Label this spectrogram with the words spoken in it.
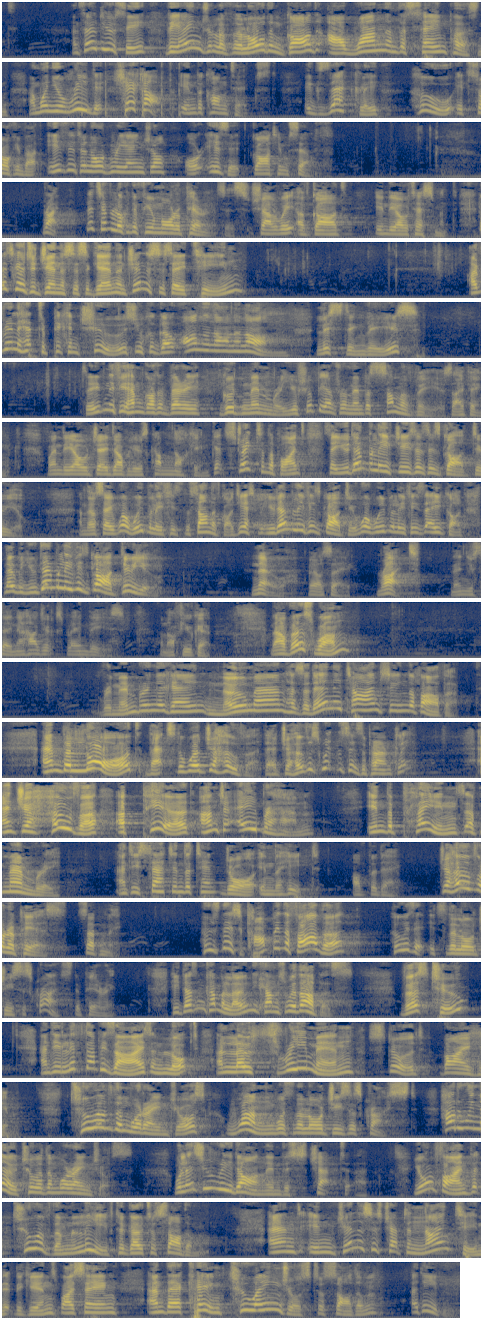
And so do you see, the angel of the Lord and God are one and the same person. And when you read it, check up in the context exactly who it's talking about. Is it an ordinary angel or is it God Himself? Right, let's have a look at a few more appearances, shall we, of God in the Old Testament. Let's go to Genesis again, and Genesis 18. I really had to pick and choose. You could go on and on and on listing these. So even if you haven't got a very good memory, you should be able to remember some of these, I think, when the old JWs come knocking. Get straight to the point. Say, you don't believe Jesus is God, do you? And they'll say, well, we believe he's the Son of God. Yes, but you don't believe he's God, do you? Well, we believe he's a God. No, but you don't believe he's God, do you? No, they'll say. Right. Then you say, now how do you explain these? and off you go. Now, verse 1 remembering again, no man has at any time seen the Father. And the Lord, that's the word Jehovah. They're Jehovah's Witnesses, apparently. And Jehovah appeared unto Abraham in the plains of Mamre, and he sat in the tent door in the heat of the day. Jehovah appears suddenly. Who's this? It can't be the Father. Who is it? It's the Lord Jesus Christ appearing. He doesn't come alone, he comes with others. Verse 2 And he lifted up his eyes and looked, and lo, three men stood by him. Two of them were angels, one was the Lord Jesus Christ. How do we know two of them were angels? Well, as you read on in this chapter, you'll find that two of them leave to go to Sodom. And in Genesis chapter 19, it begins by saying, And there came two angels to Sodom at even.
